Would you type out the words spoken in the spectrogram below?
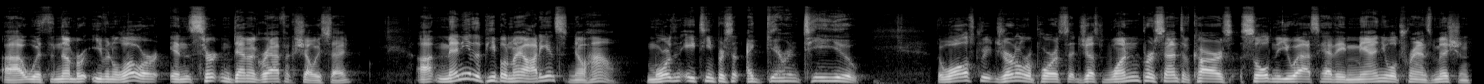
uh, with the number even lower in certain demographics, shall we say. Uh, many of the people in my audience know how. More than 18%, I guarantee you. The Wall Street Journal reports that just 1% of cars sold in the US have a manual transmission,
